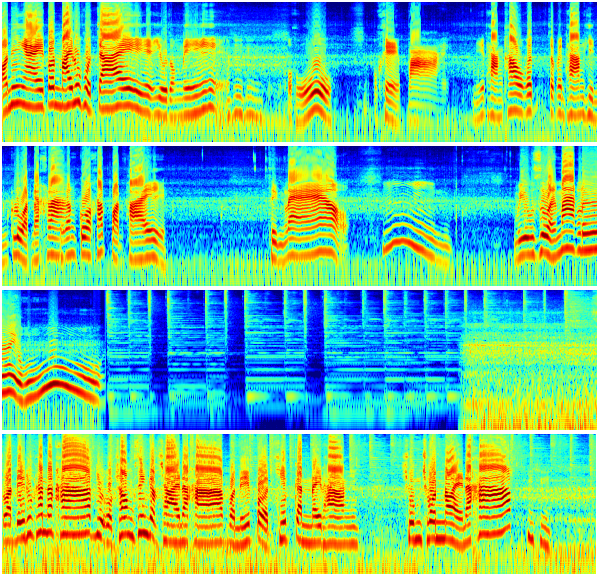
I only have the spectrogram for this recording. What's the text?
อ๋อนี่ไงต้นไม้รูปหัวใจอยู่ตรงนี้ โอ้โห โอเคไปนี้ทางเข้าก็จะเป็นทางหินกรวดนะครับไม่ต้องกลัวครับปลอดภัย ถึงแล้ววิวสวยมากเลยโอ้สวัสดีทุกท่านนะครับ อยู่กับช่องซิ่งกับชายนะครับ วันนี้เปิดคลิปกันในทางชุมชนหน่อยนะครับ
